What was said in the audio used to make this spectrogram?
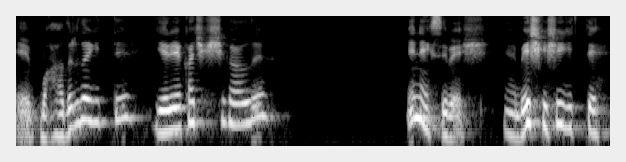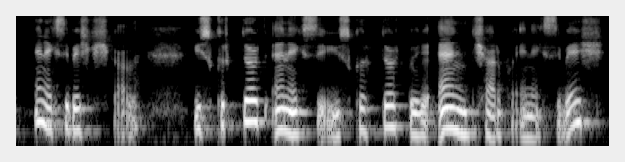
E, Bahadır da gitti. Geriye kaç kişi kaldı? En eksi 5. Yani 5 kişi gitti. En eksi 5 kişi kaldı. 144 n eksi 144 bölü n çarpı n eksi 5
